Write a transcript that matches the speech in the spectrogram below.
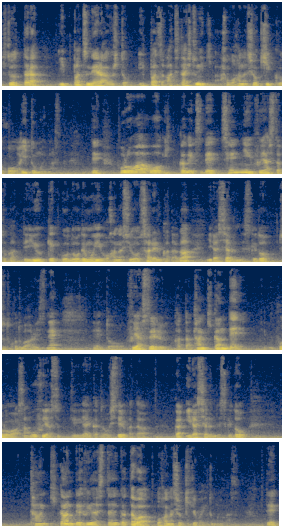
人だったら一発狙う人一発当てた人にお話を聞く方がいいと思います。でフォロワーを1ヶ月で1000人増やしたとかっていう結構どうでもいいお話をされる方がいらっしゃるんですけどちょっと言葉悪いですね、えーと、増やせる方短期間でフォロワーさんを増やすっていうやり方をしてる方がいらっしゃるんですけど短期間で増やしたい方はお話を聞けばいいと思います。で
